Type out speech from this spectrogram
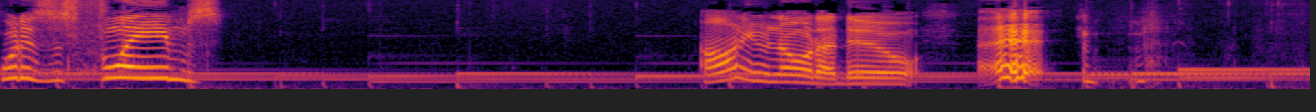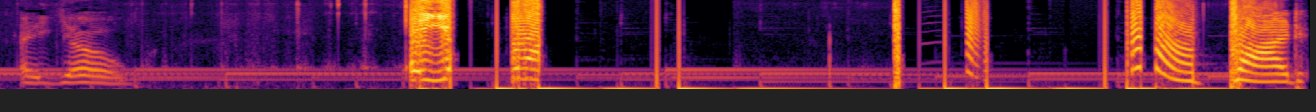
What is this? Flames? I don't even know what I do. hey, yo. Hey, yo. Ah, bud.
